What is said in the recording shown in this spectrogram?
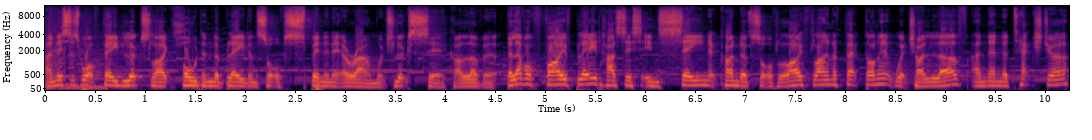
and this is what Fade looks like holding the blade and sort of spinning it around, which looks sick. I love it. The level 5 blade has this insane kind of sort of lifeline effect on it, which I love, and then the texture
